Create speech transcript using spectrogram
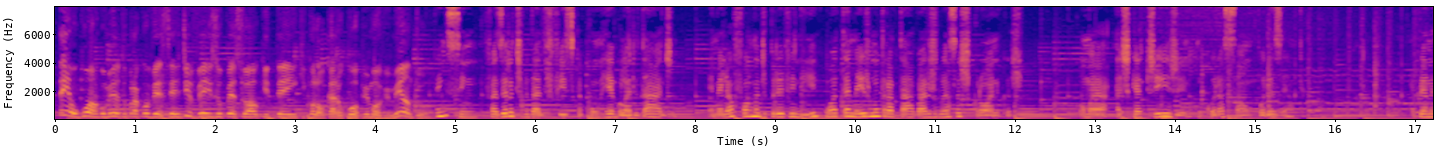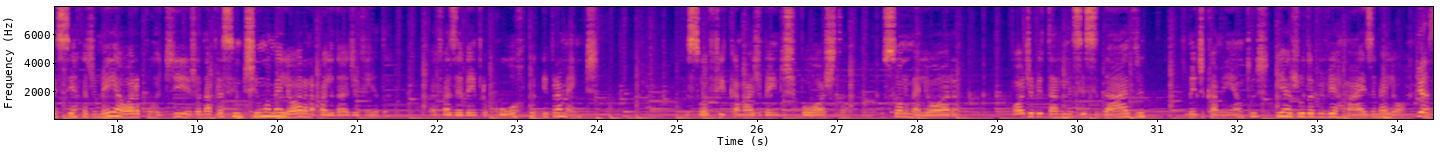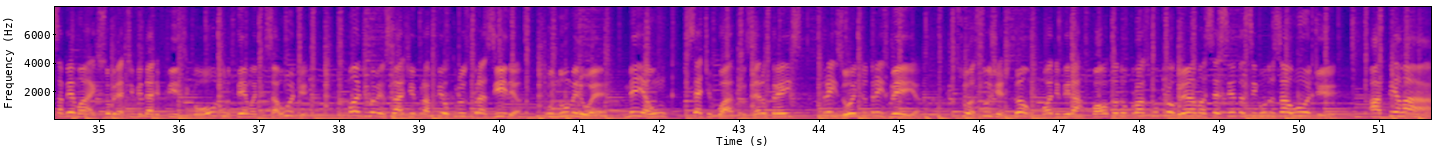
Tem algum argumento para convencer de vez o pessoal que tem que colocar o corpo em movimento? Tem sim. Fazer atividade física com regularidade é a melhor forma de prevenir ou até mesmo tratar várias doenças crônicas, como as que atingem o coração, por exemplo. Apenas cerca de meia hora por dia já dá para sentir uma melhora na qualidade de vida. Vai fazer bem para o corpo e para a mente. A pessoa fica mais bem disposta, o sono melhora, pode evitar a necessidade de medicamentos e ajuda a viver mais e melhor. Quer saber mais sobre atividade física ou outro tema de saúde? Mande uma mensagem para Fiocruz Brasília. O número é 61 7403 3836. Sua sugestão pode virar pauta do próximo programa 60 Segundos Saúde. Até lá!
